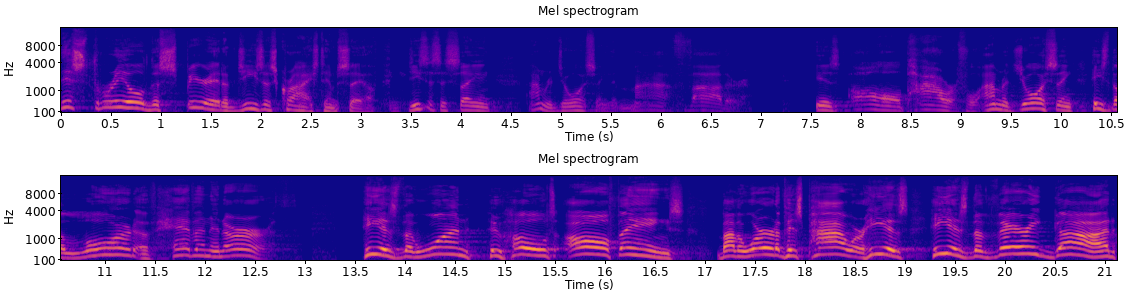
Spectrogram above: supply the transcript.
This thrilled the spirit of Jesus Christ himself. Jesus is saying, I'm rejoicing that my Father is all powerful. I'm rejoicing. He's the Lord of heaven and earth. He is the one who holds all things by the word of his power. He is, he is the very God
